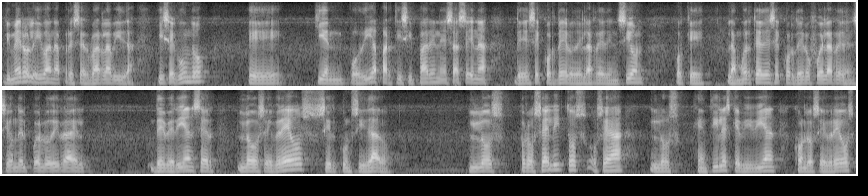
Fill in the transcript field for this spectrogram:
primero le iban a preservar la vida y segundo, eh, quien podía participar en esa cena de ese cordero, de la redención, porque la muerte de ese cordero fue la redención del pueblo de Israel, deberían ser los hebreos circuncidados, los prosélitos, o sea, los gentiles que vivían con los hebreos,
